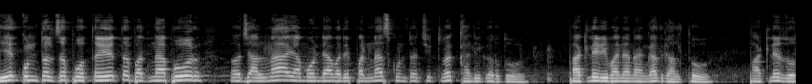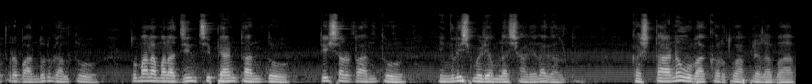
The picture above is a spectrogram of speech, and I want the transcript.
एक क्विंटलचं पोतं येतं बदनापूर जालना या मोंड्यामध्ये पन्नास क्विंटलची ट्रक खाली करतो. फाटले रिबाण्या नांगात घालतो. फाटले धोतर बांधून घालतो. तुम्हाला मला जीन्सची पॅन्ट आणतो टी शर्ट आणतो इंग्लिश मिडियमला शाळेला घालतो. कष्टानं उभा करतो आपल्याला बाप.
